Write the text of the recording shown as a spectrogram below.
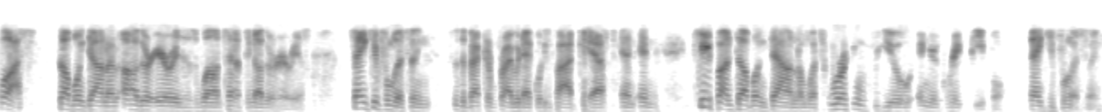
plus doubling down on other areas as well and testing other areas. Thank you for listening to the Becker Private Equity Podcast and, and keep on doubling down on what's working for you and your great people. Thank you for listening.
